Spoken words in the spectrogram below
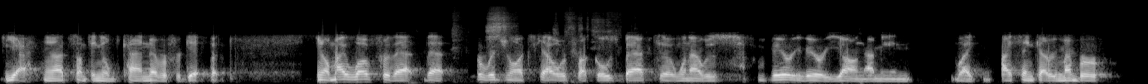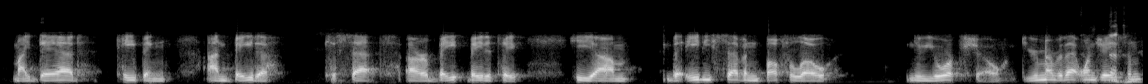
yeah, you know, that's something you'll kind of never forget. But you know, my love for that that original Excalibur truck goes back to when I was very very young. I mean, like I think I remember my dad taping on beta cassette or beta, beta tape. He um the 87 Buffalo New York show. Do you remember that one, Jason?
